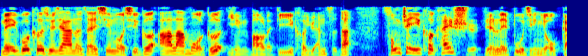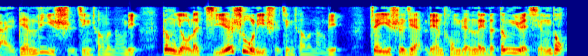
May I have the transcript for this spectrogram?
美国科学家呢在新墨西哥阿拉莫戈引爆了第一颗原子弹。从这一刻开始，人类不仅有改变历史进程的能力，更有了结束历史进程的能力。这一事件连同人类的登月行动，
